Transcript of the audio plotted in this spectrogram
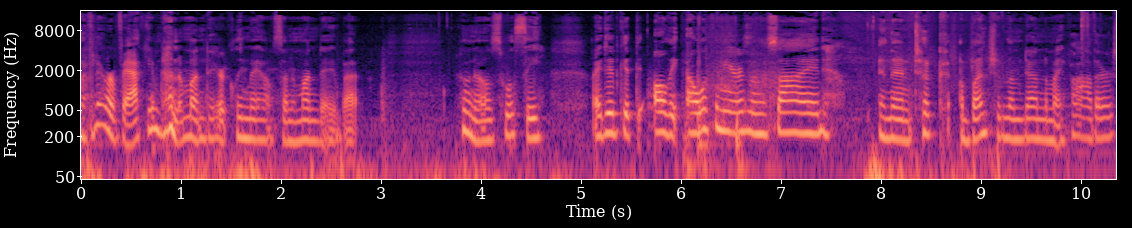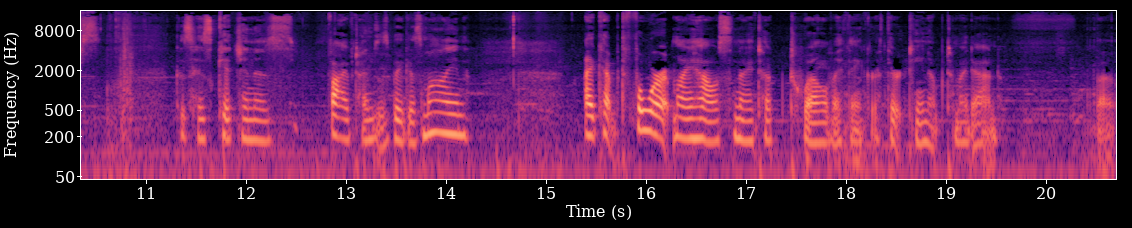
I've never vacuumed on a Monday or cleaned my house on a Monday, but who knows? We'll see. I did get the, all the elephant ears on the side and then took a bunch of them down to my father's because his kitchen is five times as big as mine. I kept four at my house and I took 12, I think, or 13 up to my dad. But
